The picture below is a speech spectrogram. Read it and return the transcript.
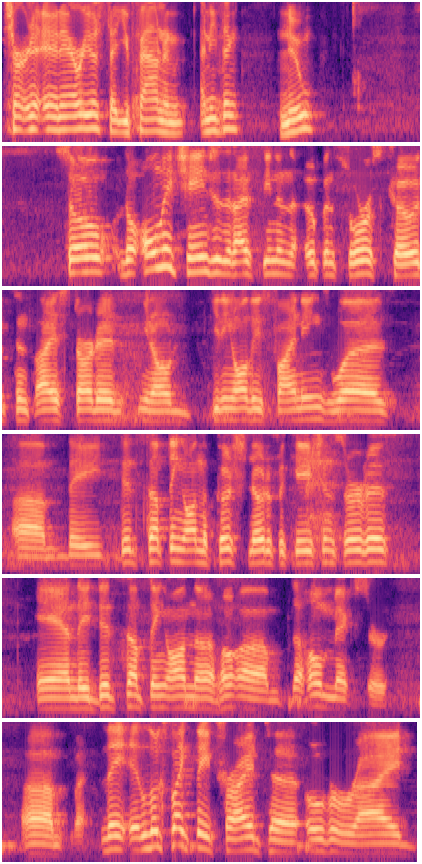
Certain in areas that you found in anything new? So the only changes that I've seen in the open source code since I started, you know, getting all these findings was um, they did something on the push notification service, and they did something on the um, the home mixer. Um, they it looks like they tried to override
